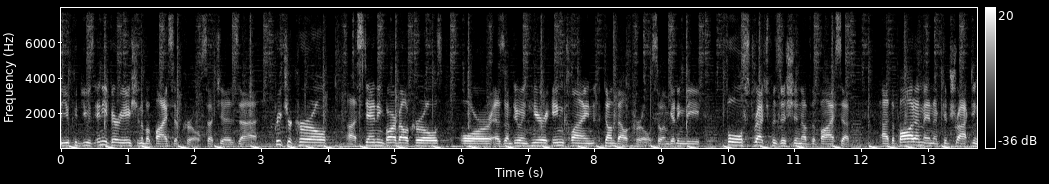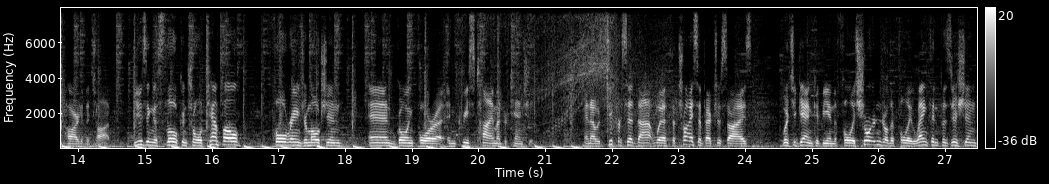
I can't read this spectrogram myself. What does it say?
you could use any variation of a bicep curl, such as uh, preacher curl, uh, standing barbell curls, or as I'm doing here, incline dumbbell curls. So I'm getting the full stretch position of the bicep at the bottom and I'm contracting hard at the top. Using a slow controlled tempo, full range of motion, and going for uh, increased time under tension. And I would superset that with a tricep exercise, which again could be in the fully shortened or the fully lengthened position.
